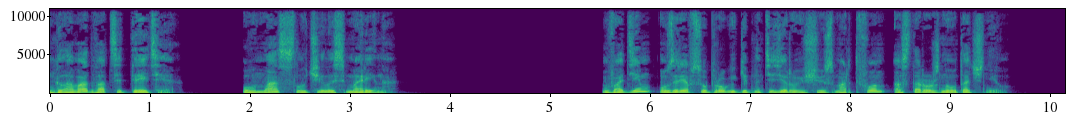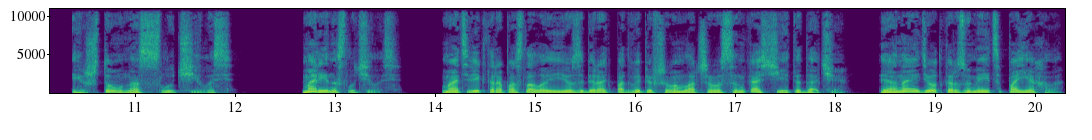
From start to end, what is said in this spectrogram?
Глава 23. У нас случилась Марина. Вадим, узрев супругу гипнотизирующую смартфон, осторожно уточнил. «И что у нас случилось?» «Марина случилась. Мать Виктора послала ее забирать подвыпившего младшего сынка с чьей-то дачи. И она, идиотка, разумеется, поехала.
